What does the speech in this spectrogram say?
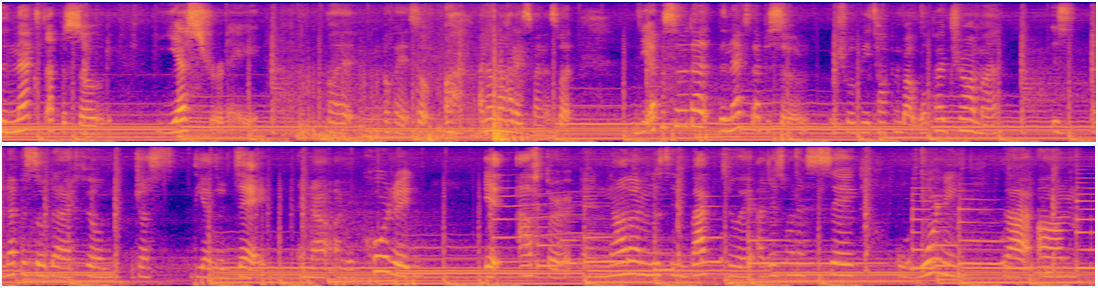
the next episode yesterday. But okay, so uh, I don't know how to explain this, but the episode that the next episode, which will be talking about Wattpad drama, is an episode that I filmed just the other day, and now I'm recording it after. And now that I'm listening back to it, I just want to say a warning that um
